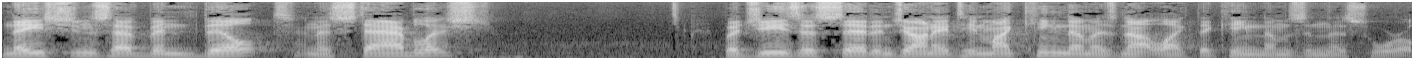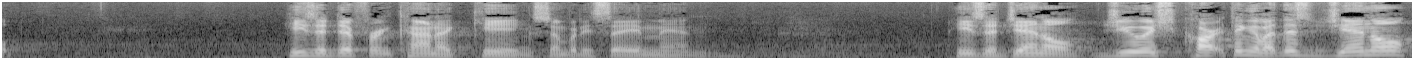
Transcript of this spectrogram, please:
nations have been built and established. But Jesus said in John 18, My kingdom is not like the kingdoms in this world. He's a different kind of king. Somebody say amen. He's a gentle Jewish car. Think about this gentle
